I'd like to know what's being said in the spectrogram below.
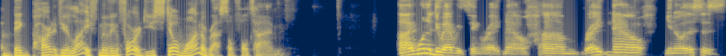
a big part of your life moving forward? Do you still want to wrestle full time? I want to do everything right now. Um, right now, you know, this is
